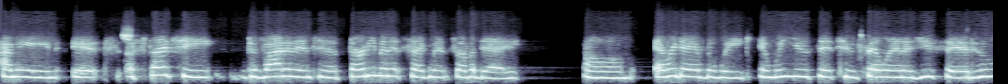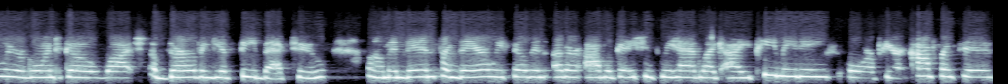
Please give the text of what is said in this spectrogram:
I mean, it's a spreadsheet divided into 30 minute segments of a day, um, every day of the week. And we used it to fill in, as you said, who we were going to go watch, observe, and give feedback to. Um, and then from there, we filled in other obligations we had, like IEP meetings or parent conferences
